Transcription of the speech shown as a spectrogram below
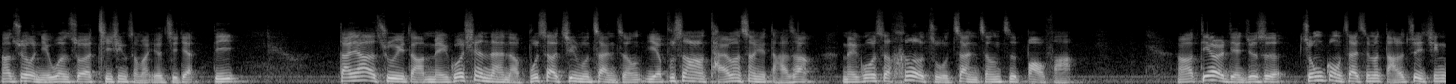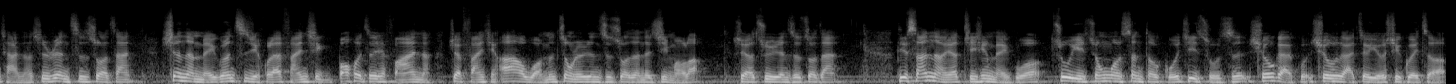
那最后你问说要提醒什么？有几点，第一。大家要注意到，美国现在呢不是要进入战争，也不是让台湾上去打仗，美国是吓阻战争之爆发。然后第二点就是，中共在这边打的最精彩呢是认知作战。现在美国人自己回来反省，包括这些法案呢，就要反省啊，我们中了认知作战的计谋了，所以要注意认知作战。第三呢，要提醒美国注意中共渗透国际组织，修改修改这个游戏规则，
